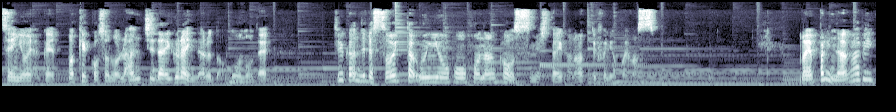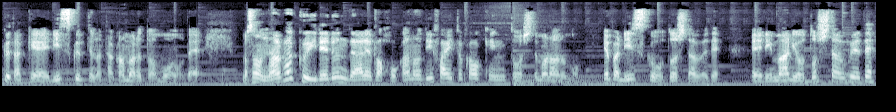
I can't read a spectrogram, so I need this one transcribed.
1400円。まあ、結構そのランチ代ぐらいになると思うので、という感じでそういった運用方法なんかをお勧めしたいかなっていうふうに思います。まあ、やっぱり長引くだけリスクっていうのは高まると思うので、まあ、その長く入れるんであれば他の DeFi とかを検討してもらうのも、やっぱりリスクを落とした上で、え利回りを落とした上で、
